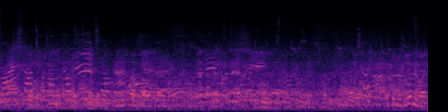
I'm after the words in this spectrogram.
Maar hij staat gewoon aan de kant. Right.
